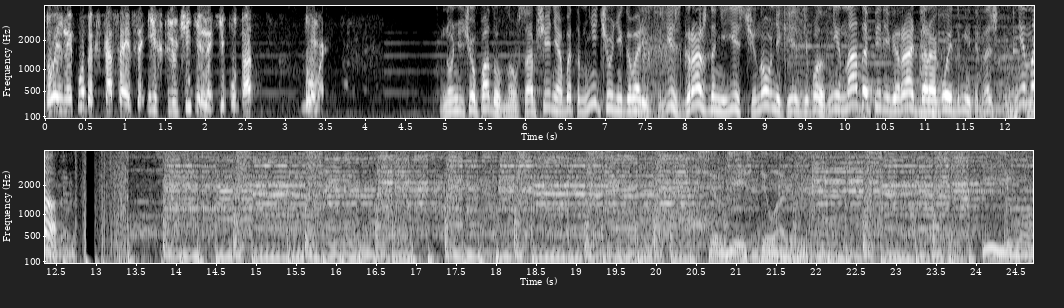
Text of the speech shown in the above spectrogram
дуэльный кодекс касается исключительно депутатов Думы. Ну, ничего подобного. В сообщении об этом ничего не говорится. Есть граждане, есть чиновники, есть депутаты. Не надо перевирать, дорогой Дмитрий. Значит, не надо. Сергей Стилавин и его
